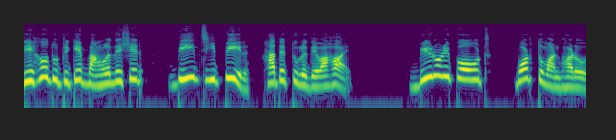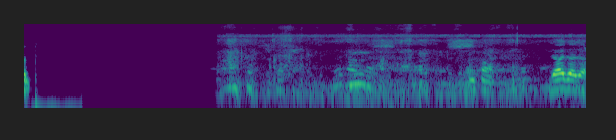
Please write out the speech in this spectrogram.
দেহ দুটিকে বাংলাদেশের বিজিপির হাতে তুলে দেওয়া হয়। ব্যুরো রিপোর্ট, বর্তমান ভারত। যা যা যা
